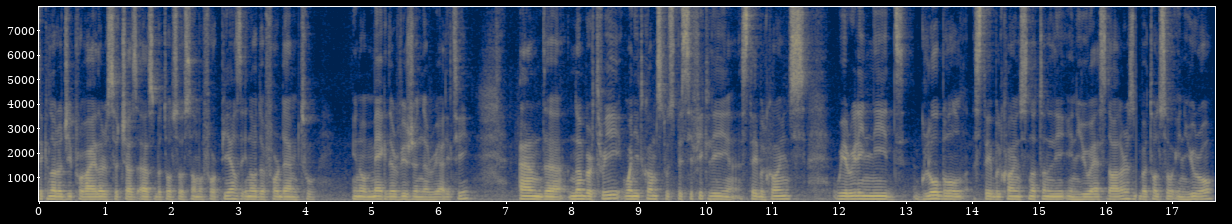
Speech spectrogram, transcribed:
technology providers such as us, but also some of our peers in order for them to you know, make their vision a reality. And uh, number three, when it comes to specifically uh, stable coins, we really need global stable coins, not only in US dollars, but also in euro,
